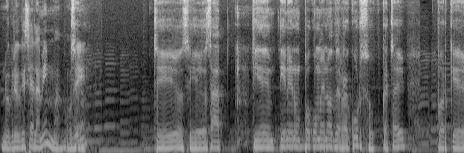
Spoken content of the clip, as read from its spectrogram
no creo que sea la misma. ¿o Sí. sí? Sí, sí, o sea, tienen, tienen un poco menos de recursos, ¿cachai? Porque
